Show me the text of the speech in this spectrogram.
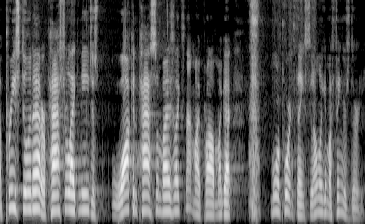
a priest doing that or a pastor like me just walking past somebody. It's like, it's not my problem. I got more important things to do. I don't want to get my fingers dirty.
